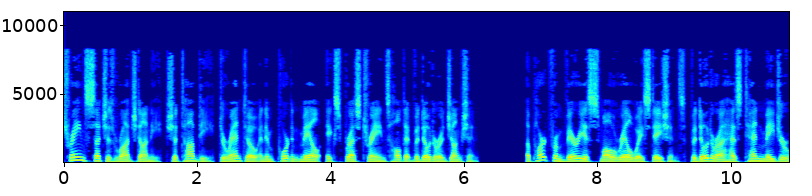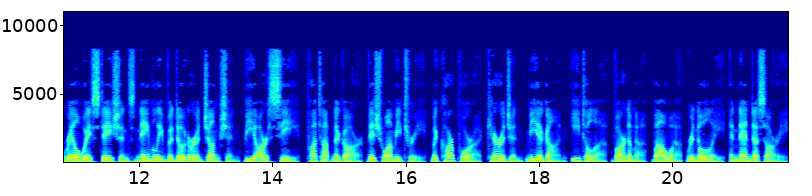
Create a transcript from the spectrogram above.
Trains such as Rajdhani, Shatabdi, Duronto and important mail, express trains halt at Vadodara Junction. Apart from various small railway stations, Vadodara has 10 major railway stations namely Vadodara Junction BRC, Pratapnagar, Vishwamitri, Makarpura, Karajan Miyagan, Etola, Varnama, Bawa, Ranoli, and Nandesari.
